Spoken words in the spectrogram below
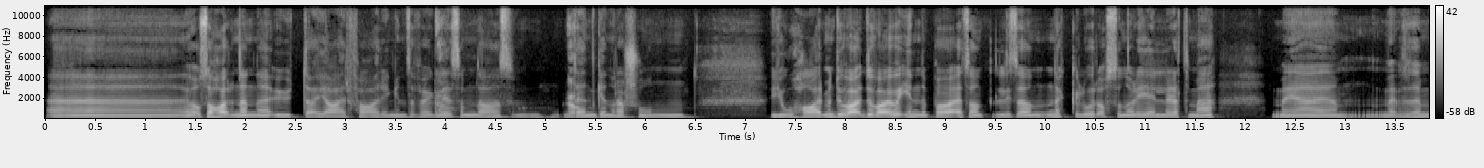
Eh, og så har hun denne Utøya-erfaringen, selvfølgelig, ja. som da som den generasjonen jo har. Men du var, du var, jo inne på et sånt sånn nøkkelord også når det gjelder dette med, med, med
